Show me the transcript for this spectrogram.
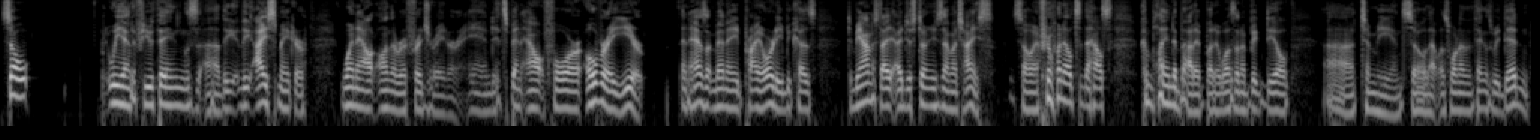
So we had a few things. Uh, the the ice maker went out on the refrigerator and it's been out for over a year and hasn't been a priority because to be honest I, I just don't use that much ice. So everyone else in the house complained about it but it wasn't a big deal uh, to me. And so that was one of the things we did. And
